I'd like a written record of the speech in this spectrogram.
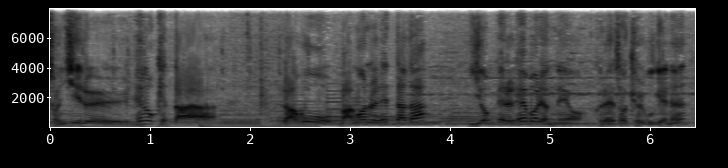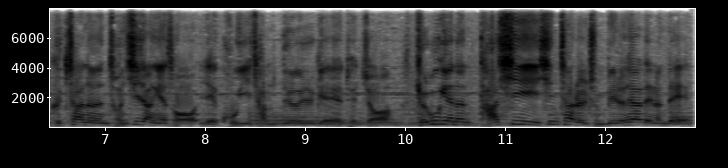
전시를 해놓겠다. 라고 망언을 했다가 2연패를 해버렸네요. 그래서 결국에는 그 차는 전시장에서 이제 고이 잠들게 됐죠. 결국에는 다시 신차를 준비를 해야 되는데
